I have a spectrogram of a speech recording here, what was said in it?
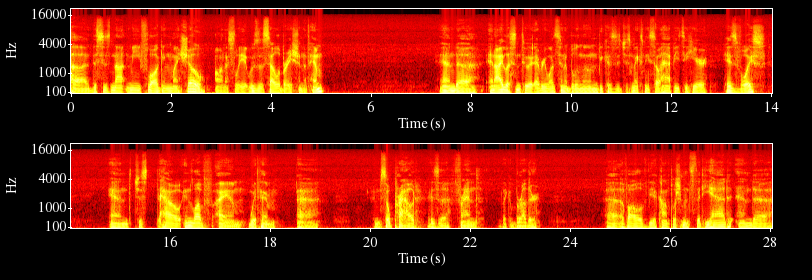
Uh, this is not me flogging my show, honestly. It was a celebration of him. And uh, and I listen to it every once in a blue moon because it just makes me so happy to hear his voice and just how in love I am with him. Uh, I'm so proud as a friend, like a brother, uh, of all of the accomplishments that he had, and uh,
